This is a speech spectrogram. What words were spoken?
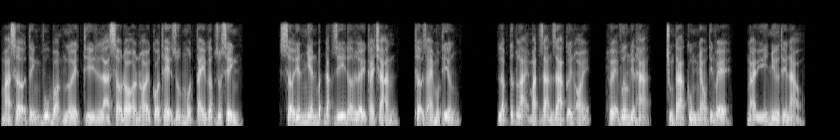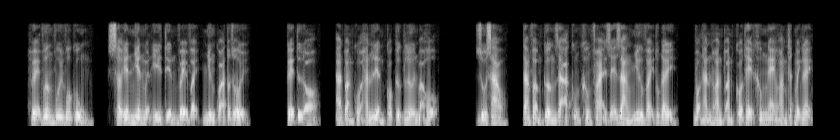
mà sở tĩnh vũ bọn người thì là sau đó nói có thể giúp một tay gấp rút sinh. Sở yên nhiên bất đắc dĩ đỡ lấy cái chán, thở dài một tiếng. Lập tức lại mặt gian ra cười nói, huệ vương điện hạ, chúng ta cùng nhau tiến về, ngài ý như thế nào? Huệ vương vui vô cùng, sở yên nhiên nguyện ý tiến về vậy nhưng quá tốt rồi. Kể từ đó, an toàn của hắn liền có cực lớn bảo hộ. Dù sao, tam phẩm cường giả cũng không phải dễ dàng như vậy thúc đẩy, bọn hắn hoàn toàn có thể không nghe hoàng thất mệnh lệnh.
